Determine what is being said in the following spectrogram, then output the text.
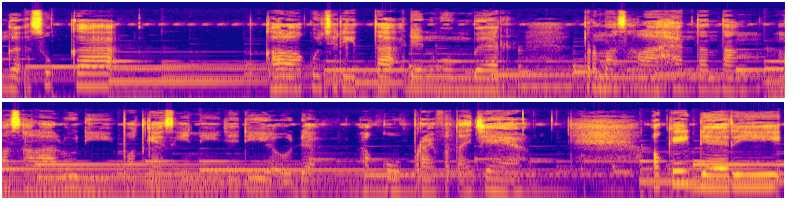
nggak suka kalau aku cerita dan ngumbar permasalahan tentang masa lalu di podcast ini. Jadi ya udah aku private aja ya. Oke okay, dari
